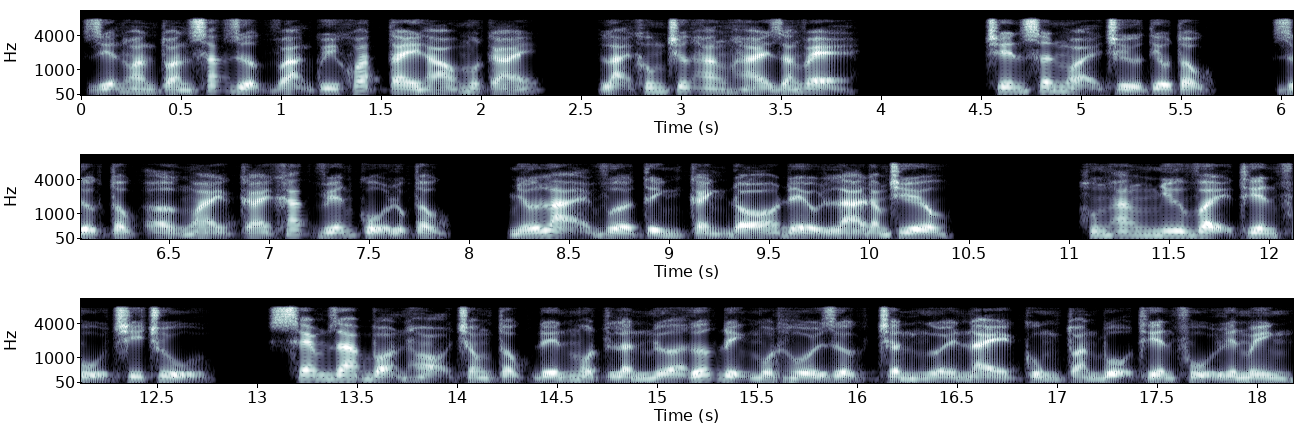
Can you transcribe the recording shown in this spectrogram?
Diện hoàn toàn sắc dược vạn quy khoát tay háo một cái, lại không trước hăng hái dáng vẻ. Trên sân ngoại trừ tiêu tộc, dược tộc ở ngoài cái khác viễn cổ lục tộc, nhớ lại vừa tình cảnh đó đều là đăm chiêu. Hung hăng như vậy thiên phủ chi chủ, xem ra bọn họ trong tộc đến một lần nữa ước định một hồi dược trần người này cùng toàn bộ thiên phủ liên minh.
